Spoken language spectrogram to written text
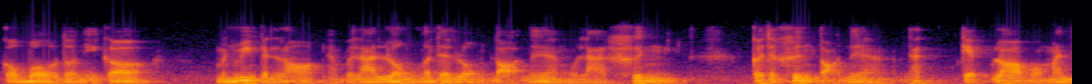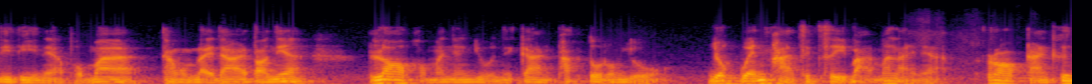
โกลบอลตัวนี้ก็ มันวิ่งเป็นรอบนะครับเวลาลงก็จะลงต่อเนื่อง เวลาขึ้น ก็จะขึ้นต่อเนื่อง ถ้าเก็บรอบของมันดีๆ เนี่ย ผมว่าทำกำไรได้ตอนเนี้ยรอบของมันยังอยู่ในการพักตัวลงอยู่ ยกเว้นผ่าน 14 บาทเมื่อไหร่เนี่ย รอบการขึ้น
